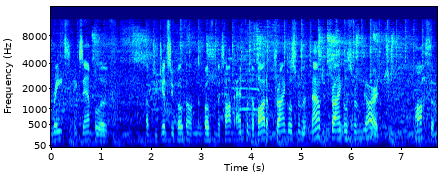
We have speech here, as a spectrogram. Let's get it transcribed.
great example of of jiu-jitsu, both on both from the top and from the bottom. Triangles from the mount and triangles from guard. Awesome.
